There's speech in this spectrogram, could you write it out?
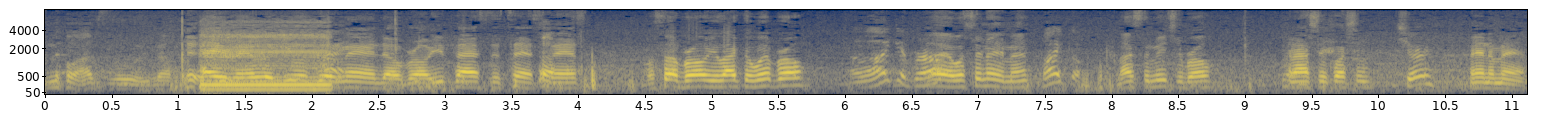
no, absolutely not. Hey, man, look, you're a good man though, bro. You passed the test, man. What's up, bro? You like the whip, bro? I like it, bro. Hey, what's your name, man? Michael. Nice to meet you, bro. Can I ask you a question? Sure. Man to man.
